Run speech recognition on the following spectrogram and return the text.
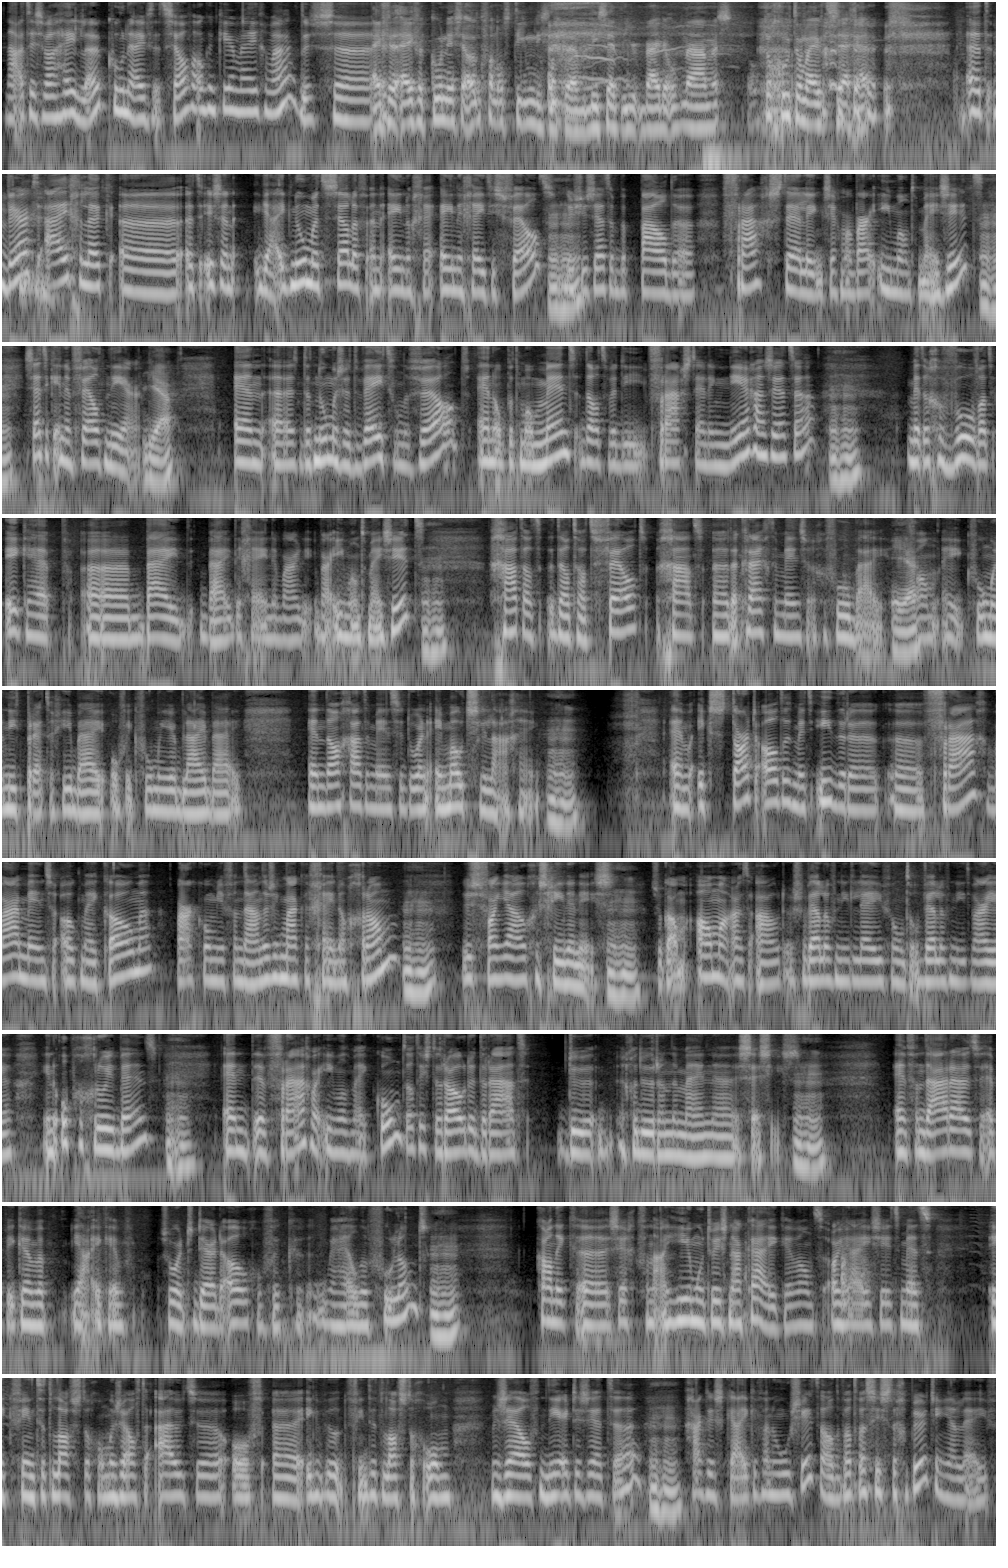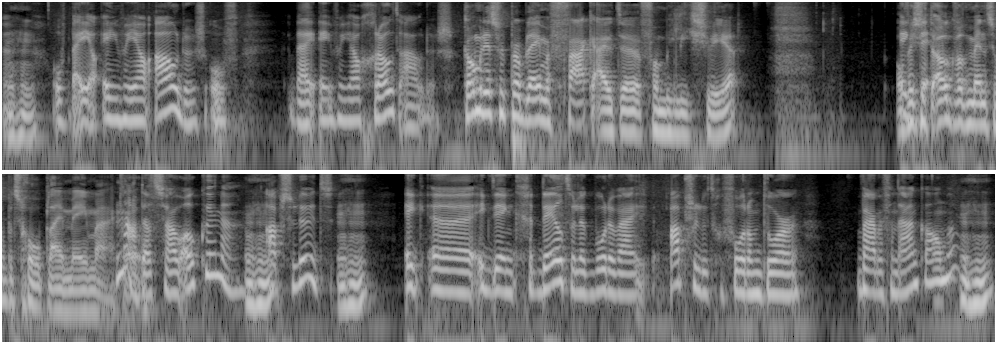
Nou, het is wel heel leuk. Koen heeft het zelf ook een keer meegemaakt. Dus eh, Even, even Koen is ook van ons team, die zit, eh, die zit hier bij de opnames. Toch goed om even te zeggen. Het werkt eigenlijk, eh, het is een, ja, ik noem het zelf een energe- energetisch veld. Mhm. Dus je zet een bepaalde vraagstelling, zeg maar, waar iemand mee zit, Mhm. zet ik in een veld neer. Ja. En eh, dat noemen ze het wetende veld. En op het moment dat we die vraagstelling neer gaan zetten... Mhm. met een gevoel wat ik heb eh, bij, bij degene waar, waar iemand mee zit... Gaat dat, dat, dat veld, gaat, eh, daar krijgt de mensen een gevoel bij. Ja. Van, hey, ik voel me niet prettig hierbij of ik voel me hier blij bij. En dan gaat de mensen door een emotielaag heen. Mhm. En ik start altijd met iedere eh, vraag waar mensen ook mee komen. Waar kom je vandaan? Dus ik maak een genogram. Mhm. Dus van jouw geschiedenis. Mhm. Ze komen allemaal uit ouders, wel of niet levend, of wel of niet waar je in opgegroeid bent. Mhm. En de vraag waar iemand mee komt, dat is de rode draad du- gedurende mijn eh, sessies. Mhm. En van daaruit heb ik een, ja, ik heb een soort derde oog, of ik, ik ben helder voelend. Mhm. Kan ik, eh zeg ik van, nou, hier moeten we eens naar kijken. Want als jij zit met, ik vind het lastig om mezelf te uiten, of eh, ik wil, vind het lastig om mezelf neer te zetten, Mhm. ga ik dus kijken van hoe zit dat? Wat was is er gebeurd in jouw leven? Mhm. Of bij jou, een van jouw ouders, of bij een van jouw grootouders. Komen dit soort problemen vaak uit de familiesfeer? Of Ik is het ook wat mensen op het schoolplein meemaken? Nou, Of- dat zou ook kunnen. Mhm. Absoluut. Ik, eh, ik denk gedeeltelijk worden wij absoluut gevormd door waar we vandaan komen. Mhm.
